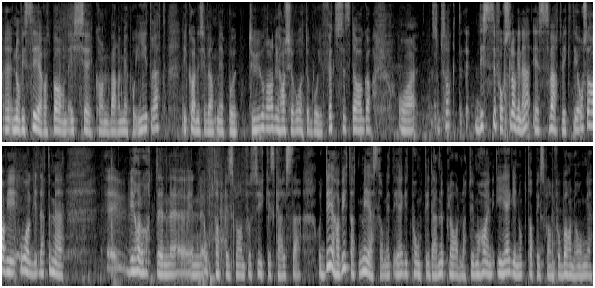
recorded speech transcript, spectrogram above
når vi ser at barn ikke kan være med på idrett, de kan ikke være med på turer, de har ikke råd til å gå i fødselsdager. Og som sagt, disse forslagene er svært viktige. Og så har vi òg dette med eh, vi har jo hatt en, en opptrappingsplan for psykisk helse. Og det har vi tatt med som et eget punkt i denne planen. At vi må ha en egen opptrappingsplan for barn og unge.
